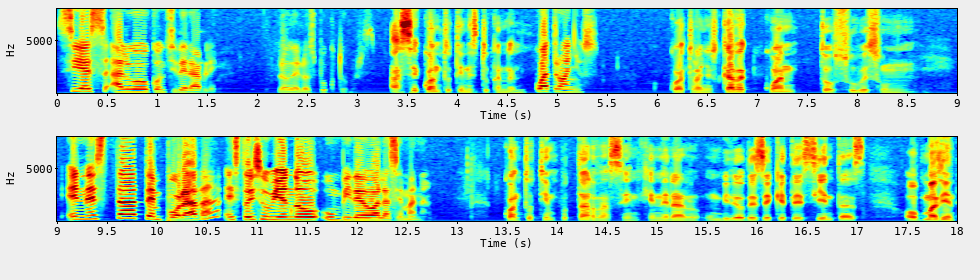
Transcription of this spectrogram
sí es algo considerable lo de los booktubers. ¿Hace cuánto tienes tu canal? cuatro años. Cuatro años. ¿Cada cuánto subes un... en esta temporada estoy subiendo un video a la semana. ¿Cuánto tiempo tardas en generar un video desde que te sientas, o más bien,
